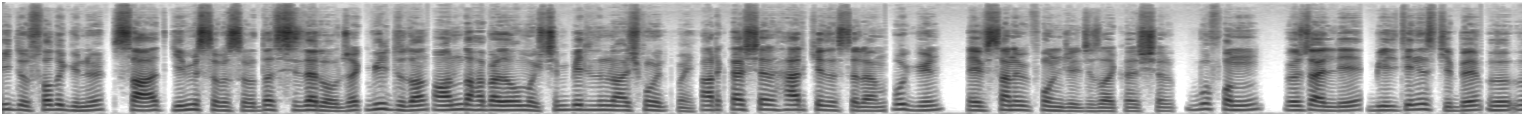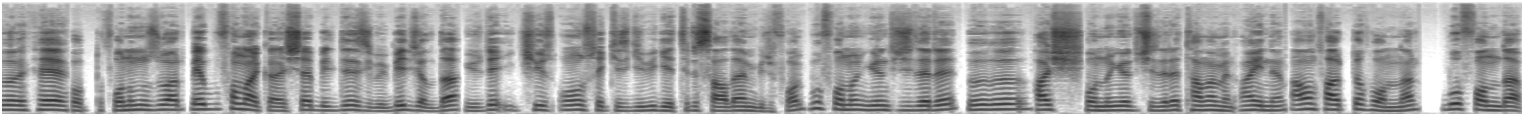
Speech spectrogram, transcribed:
Video salı günü saat 20.00'da sizlerle olacak. Videodan anında haberdar olmak için bildirimleri açmayı unutmayın. Arkadaşlar herkese selam. Bugün efsane bir fon inceleyeceğiz arkadaşlar. Bu fonun özelliği bildiğiniz gibi IIH kodlu fonumuz var ve bu fon arkadaşlar bildiğiniz gibi bir yılda %218 gibi getiri sağlayan bir fon. Bu fonun yöneticileri IIH fonunun yöneticileri tamamen aynı ama farklı fonlar. Bu fonda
